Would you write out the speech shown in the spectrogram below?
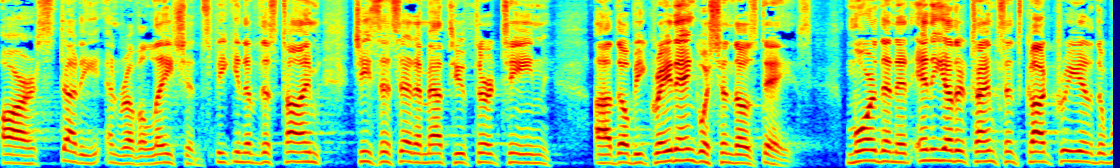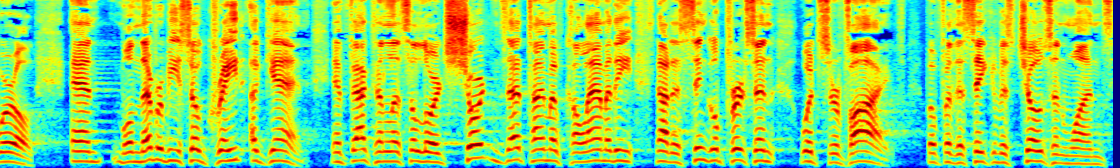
our study and revelation. Speaking of this time, Jesus said in Matthew 13, uh, there'll be great anguish in those days more than at any other time since God created the world and will never be so great again. In fact, unless the Lord shortens that time of calamity, not a single person would survive. But for the sake of his chosen ones,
